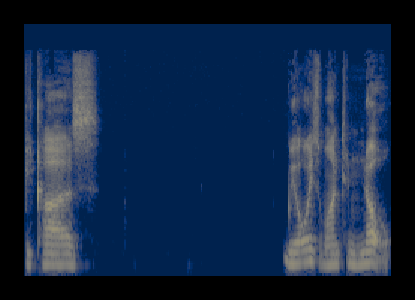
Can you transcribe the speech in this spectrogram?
because we always want to know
